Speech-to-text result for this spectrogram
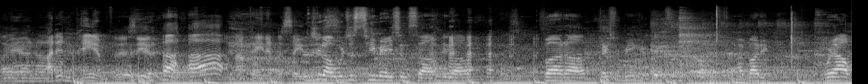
And uh, I didn't pay him for this either. I'm not paying him to say this. you know, we're just teammates and stuff, you know. but uh, thanks for being here. Hi, buddy. We're out.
